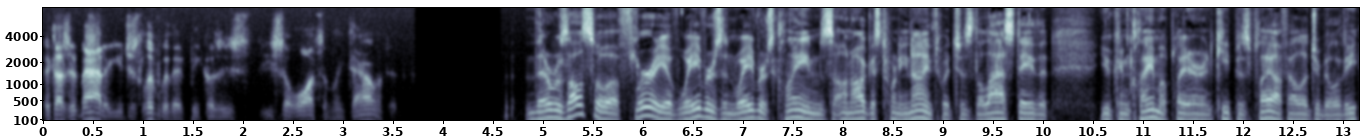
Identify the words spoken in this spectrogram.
it doesn't matter. You just live with it because he's he's so awesomely talented. There was also a flurry of waivers and waivers claims on August 29th, which is the last day that you can claim a player and keep his playoff eligibility.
